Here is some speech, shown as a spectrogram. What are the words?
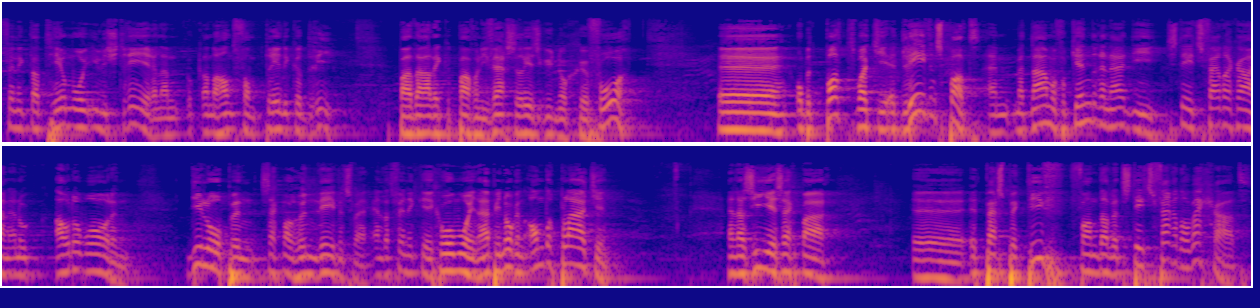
vind ik dat heel mooi illustreren. En ook aan de hand van Prediker 3. Een paar, dadelijk, een paar van die versen lees ik u nog uh, voor. Uh, op het pad, wat je, het levenspad, en met name voor kinderen hè, die steeds verder gaan en ook ouder worden, die lopen zeg maar hun levensweg. En dat vind ik uh, gewoon mooi. Dan heb je nog een ander plaatje. En dan zie je zeg maar het perspectief van dat het steeds verder weggaat.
